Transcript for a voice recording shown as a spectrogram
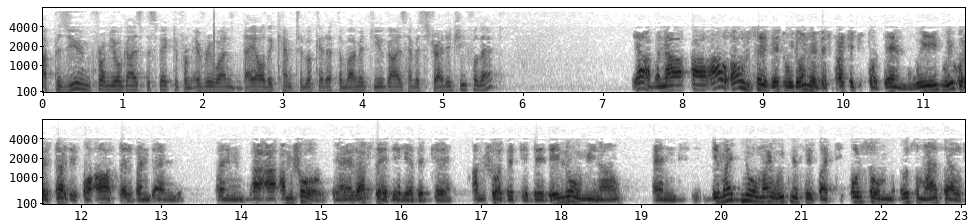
I presume from your guys' perspective, from everyone, they are the camp to look at at the moment. Do you guys have a strategy for that? Yeah, but now I, I would say that we don't have a strategy for them. We we got a strategy for ourselves, and and and I, I'm sure, as I've said earlier, that uh, I'm sure that they they know me now and they might know my weaknesses, but also, also myself,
